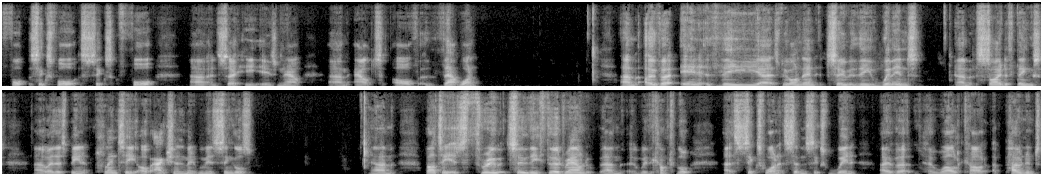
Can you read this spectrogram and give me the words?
four, 6 4 6 4. Uh, and so he is now um, out of that one. Um, over in the, uh, let's move on then to the women's side of things, uh, where there's been plenty of action in the women's singles. Um, Barty is through to the third round um, with a comfortable uh, 6 1 7 6 win over her wildcard opponent.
